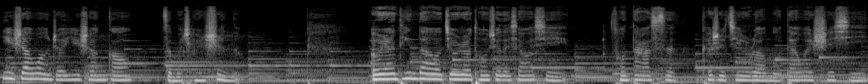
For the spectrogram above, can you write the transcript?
一山望着一山高，怎么成事呢？偶然听到旧热同学的消息，从大四开始进入了某单位实习，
